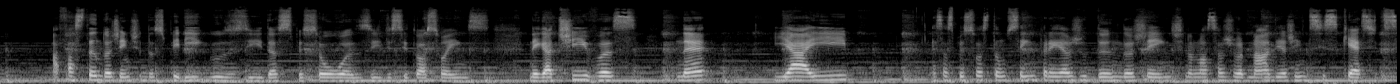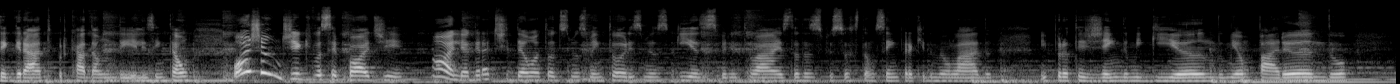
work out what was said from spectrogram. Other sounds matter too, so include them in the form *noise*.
afastando a gente dos perigos e das pessoas e de situações negativas, né? E aí essas pessoas estão sempre aí ajudando a gente na nossa jornada e a gente se esquece de ser grato por cada um deles. Então, hoje é um dia que você pode, olha, gratidão a todos os meus mentores, meus guias espirituais, todas as pessoas que estão sempre aqui do meu lado, me protegendo, me guiando, me amparando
